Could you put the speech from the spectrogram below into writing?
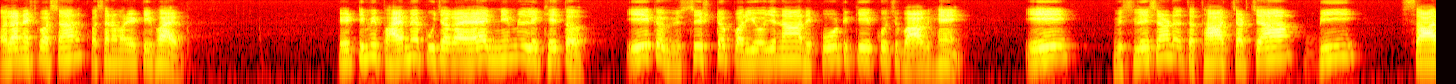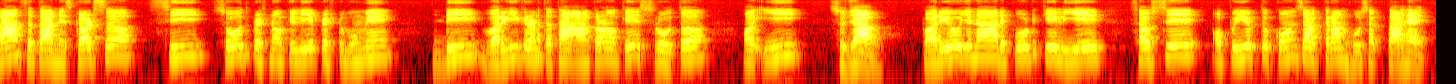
अगला next question question number eighty five eighty five में पूछा गया है, निम्नलिखित एक विशिष्ट परियोजना रिपोर्ट के कुछ भाग हैं। ए, विश्लेषण तथा चर्चा, बी, सारांश तथा निष्कर्ष, सी, शोध प्रश्नों के लिए पृष्ठभूमि, डी, वर्गीकरण तथा आंकड़ों के स्रोत और ई सुझाव। परियोजना रिपोर्ट के लिए सबसे उपयुक्त तो कौन सा क्रम हो सकता है?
